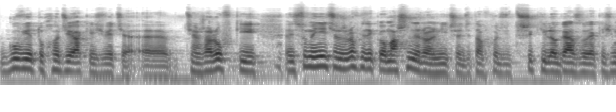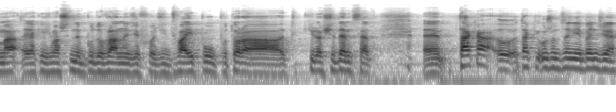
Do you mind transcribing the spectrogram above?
Głównie tu chodzi o jakieś, wiecie, e, ciężarówki, w sumie nie ciężarówki, tylko maszyny rolnicze, gdzie tam wchodzi 3 kg gazu, jakieś, ma, jakieś maszyny budowlane, gdzie wchodzi 2,5, 1,5 kg 700. E, taka, e, takie urządzenie będzie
